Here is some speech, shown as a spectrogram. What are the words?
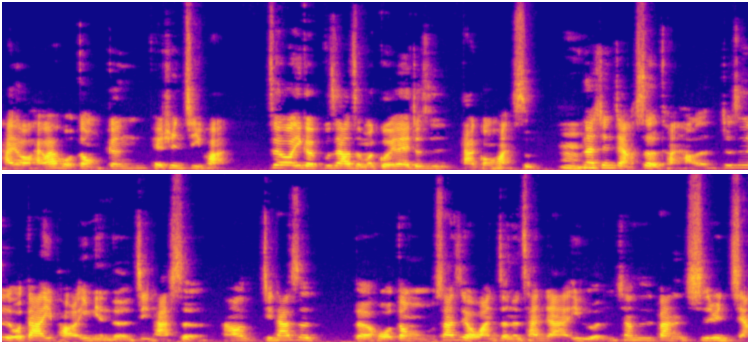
还有海外活动跟培训计划。最后一个不知道怎么归类，就是打工换宿。嗯那先讲社团好了，就是我大一跑了一年的吉他社，然后吉他社的活动算是有完整的参加一轮，像是办诗韵奖、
